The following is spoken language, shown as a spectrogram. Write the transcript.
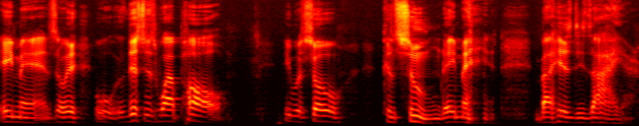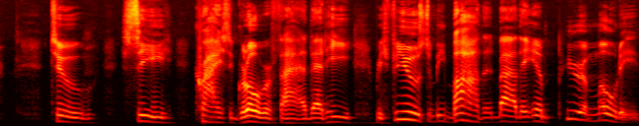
Amen. So it, oh, this is why Paul, he was so consumed, amen, by his desire to see Christ glorified, that he refused to be bothered by the impure motive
